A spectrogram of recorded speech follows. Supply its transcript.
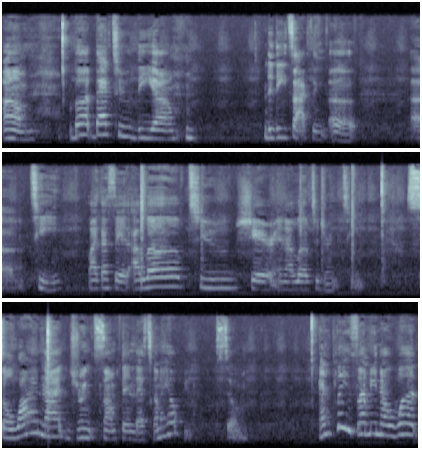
um but back to the um the detoxing uh, uh, tea. Like I said, I love to share and I love to drink tea. So why not drink something that's to help you? So, and please let me know what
